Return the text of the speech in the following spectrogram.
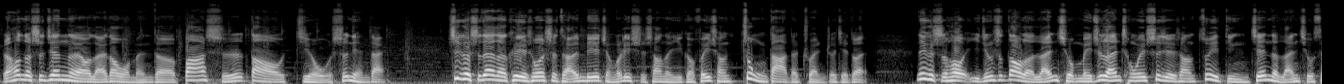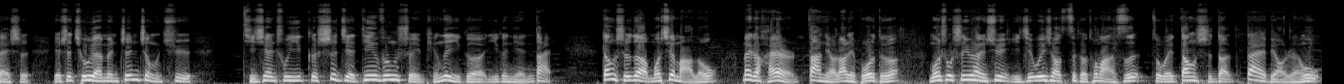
然后呢，时间呢要来到我们的八十到九十年代。这个时代呢，可以说是在 NBA 整个历史上的一个非常重大的转折阶段。那个时候已经是到了篮球美职篮成为世界上最顶尖的篮球赛事，也是球员们真正去体现出一个世界巅峰水平的一个一个年代。当时的摩西马龙、麦克海尔、大鸟拉里伯德、魔术师约翰逊以及微笑刺客托马斯作为当时的代表人物。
